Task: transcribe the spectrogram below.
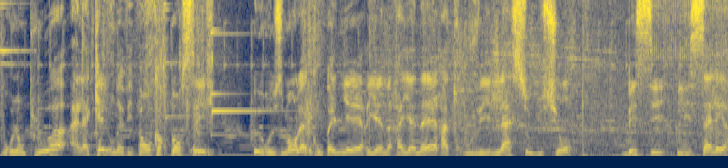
pour l'emploi à laquelle on n'avait pas encore pensé. Heureusement, la compagnie aérienne Ryanair a trouvé la solution baisser les salaires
